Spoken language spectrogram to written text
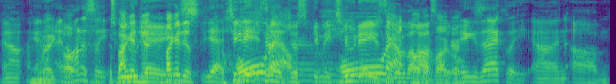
And, I, and, Like, and oh, honestly, if I could, just, if I could just Yeah, two hold days. out, just give me two hold days to go to the hospital. exactly. And um,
